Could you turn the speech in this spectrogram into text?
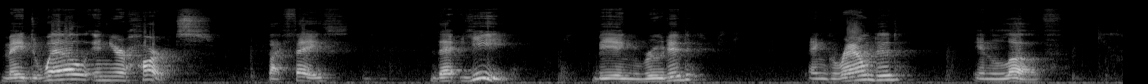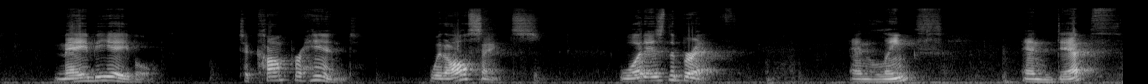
may dwell in your hearts by faith, that ye, being rooted and grounded in love, may be able to comprehend with all saints what is the breadth and length and depth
